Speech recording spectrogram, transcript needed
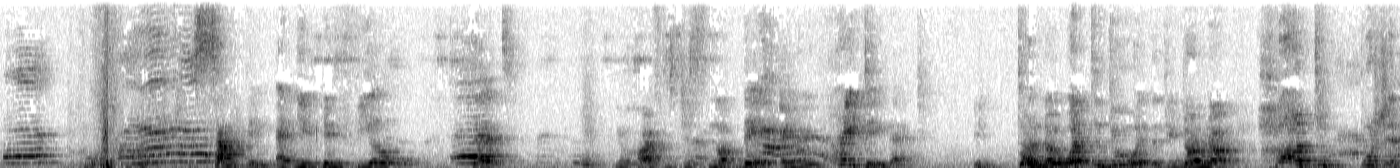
for, for something, and you can feel that your heart is just not there, and you're hating that. You don't know what to do with it. You don't know how to push it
